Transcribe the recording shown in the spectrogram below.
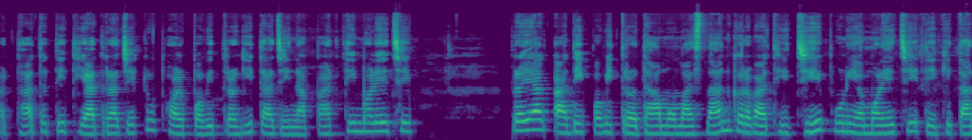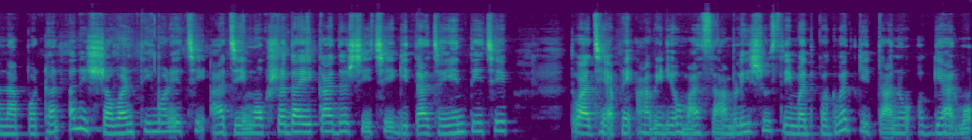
અર્થાત તીર્થયાત્રા જેટલું ફળ પવિત્ર ગીતાજીના પાઠથી મળે છે. પ્રયાગ આદિ પવિત્ર ધામોમાં સ્નાન કરવાથી જે પુણ્ય મળે છે તે ગીતાના પઠન અને શ્રવણથી મળે છે. આજે મોક્ષદા એકાદશી છે, ગીતા જયંતી છે. તો આજે આપણે આ વિડીયોમાં સાંભળીશું શ્રીમદ ભગવદ્ ગીતાનો અગિયારમો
